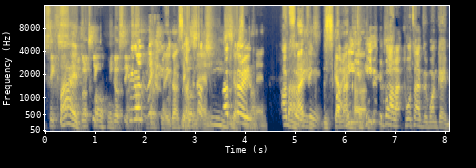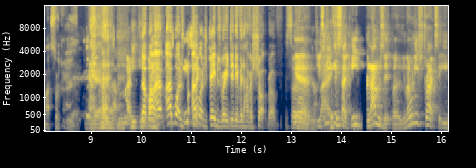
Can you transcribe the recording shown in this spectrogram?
Six. Five. He got six. He got six. He got Oh, he got six He in got the end. six. He I'm got six sorry. in the end. I'm But sorry. I think But he, he hit the bar like four times in one game. I saw. Yeah. Mad. He- he- No, but I, I watched I Isak- watched games where he didn't even have a shot, bro. So, yeah, no, do you like- see Isak? He blams it though. You know when he strikes it, he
